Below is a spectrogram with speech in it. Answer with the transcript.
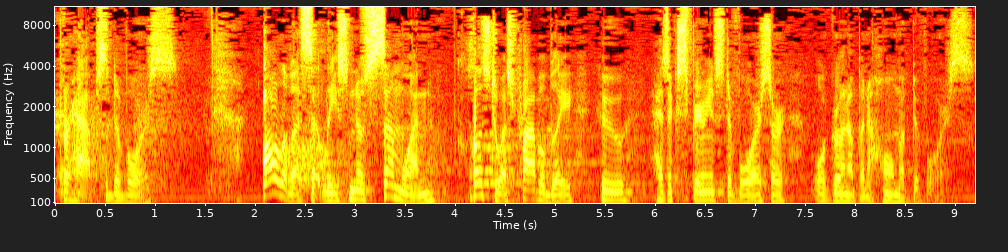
perhaps a divorce. All of us, at least, know someone close to us, probably, who has experienced divorce or, or grown up in a home of divorce.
